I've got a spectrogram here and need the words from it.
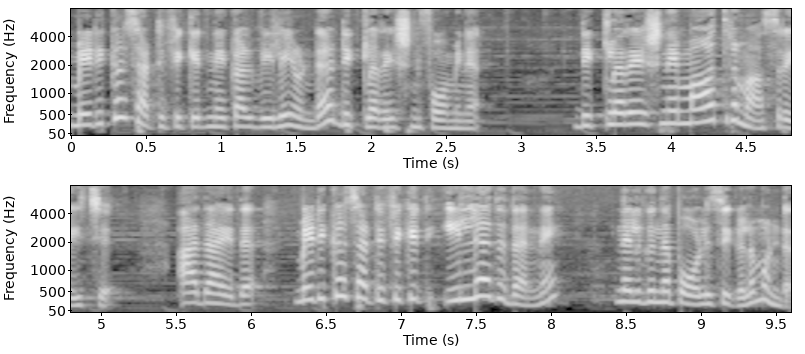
മെഡിക്കൽ സർട്ടിഫിക്കറ്റിനേക്കാൾ വിലയുണ്ട് ഡിക്ലറേഷൻ ഫോമിന്. ഡിക്ലറേഷനെ മാത്രം ആശ്രയിച്ച് അതായത് മെഡിക്കൽ സർട്ടിഫിക്കറ്റ് ഇല്ലാതെ തന്നെ നൽകുന്ന പോളിസികളുമുണ്ട്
